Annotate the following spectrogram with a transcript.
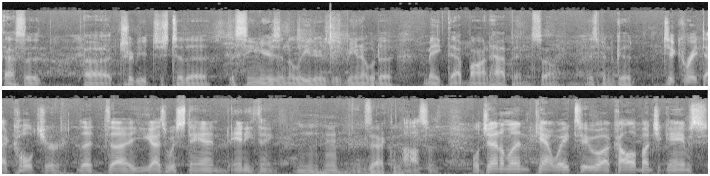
that's a uh, tribute just to the the seniors and the leaders, just being able to make that bond happen. So it's been good. to create that culture that uh, you guys withstand anything. Exactly. Awesome. Well, gentlemen, can't wait to uh, call a bunch of games.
